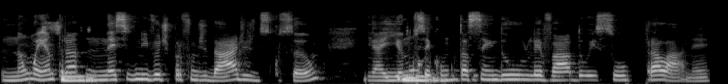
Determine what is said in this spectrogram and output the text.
não entra Sim, nesse nível de profundidade de discussão, e aí eu não sei como não. está sendo levado isso para lá, né?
